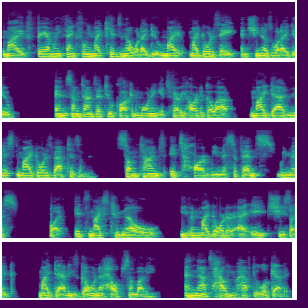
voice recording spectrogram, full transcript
my family, thankfully, my kids know what I do. My my daughter's eight, and she knows what I do. And sometimes at two o'clock in the morning, it's very hard to go out. My dad missed my daughter's baptism. Sometimes it's hard. We miss events. We miss, but it's nice to know. Even my daughter at eight, she's like, my daddy's going to help somebody. And that's how you have to look at it.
